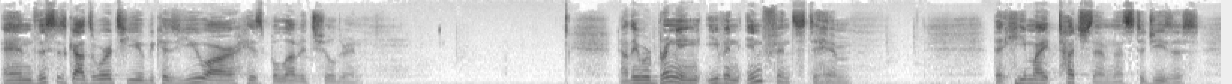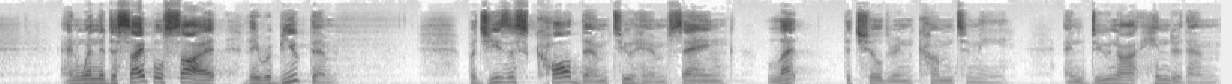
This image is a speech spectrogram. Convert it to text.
And this is God's word to you because you are his beloved children. Now they were bringing even infants to him that he might touch them. That's to Jesus. And when the disciples saw it, they rebuked them. But Jesus called them to him, saying, Let the children come to me, and do not hinder them,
